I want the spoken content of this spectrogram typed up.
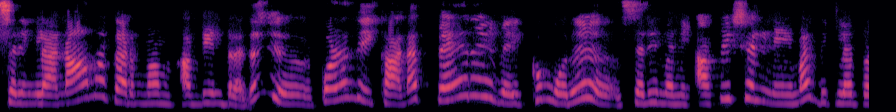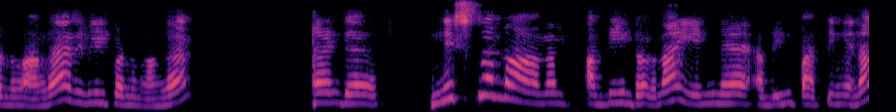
சரிங்களா? நாமகர்மம் அப்படின்றது குழந்தைக்கான பேரை வைக்கும் ஒரு செரிமனி அபிஷியல் நேமா டிக்ளேர் பண்ணுவாங்க ரிவீல் பண்ணுவாங்க. அண்ட் நிஷ்பிரமாணம் அப்படின்றதுனா என்ன? அப்படின்னு பாத்தீங்கன்னா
